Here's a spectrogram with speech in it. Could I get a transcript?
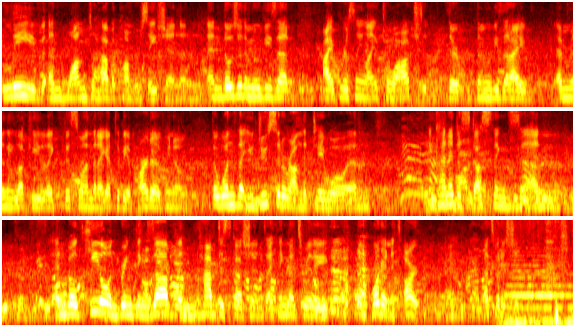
leave and want to have a conversation, and and those are the movies that I personally like to watch. They're the movies that I am really lucky, like this one that I get to be a part of. You know, the ones that you do sit around the table and and kind of discuss things and and both heal and bring things up and have discussions. I think that's really important. It's art. Right? That's what it should be.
